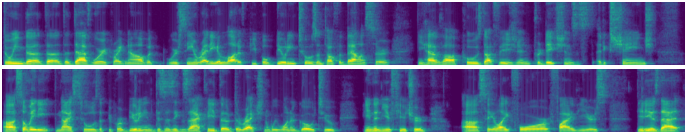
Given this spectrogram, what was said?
doing the, the, the dev work right now, but we're seeing already a lot of people building tools on top of Balancer. You have uh, pools.vision, predictions at Exchange, uh, so many nice tools that people are building, and this is exactly the direction we want to go to in the near future. Uh, say like four or five years. The idea is that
